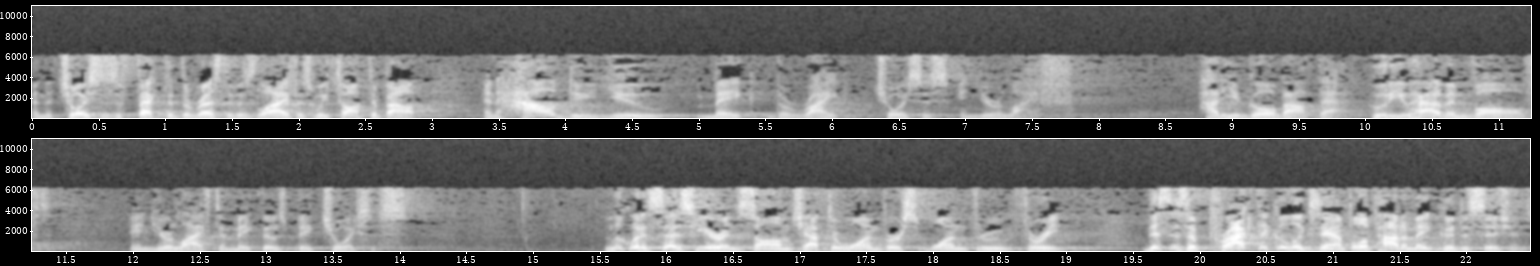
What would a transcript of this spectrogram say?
and the choices affected the rest of his life, as we talked about. And how do you make the right choices in your life? How do you go about that? Who do you have involved in your life to make those big choices? Look what it says here in Psalm chapter 1, verse 1 through 3. This is a practical example of how to make good decisions.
